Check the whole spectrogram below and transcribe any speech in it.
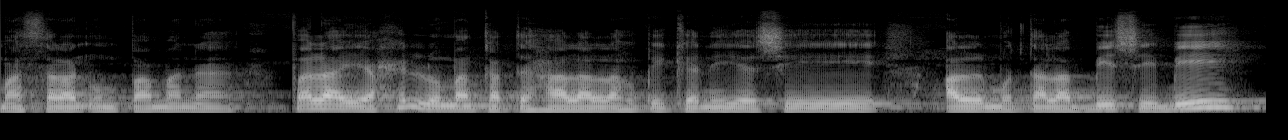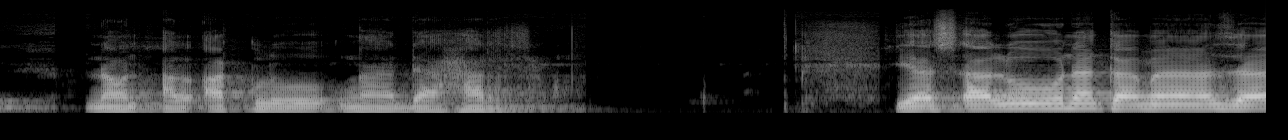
masalan umpamana fala yahillu maka teu halal lahu pikeun ieu si al mutalabbisi bi naon al-aklu ngadahar. Yas'alunaka maza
